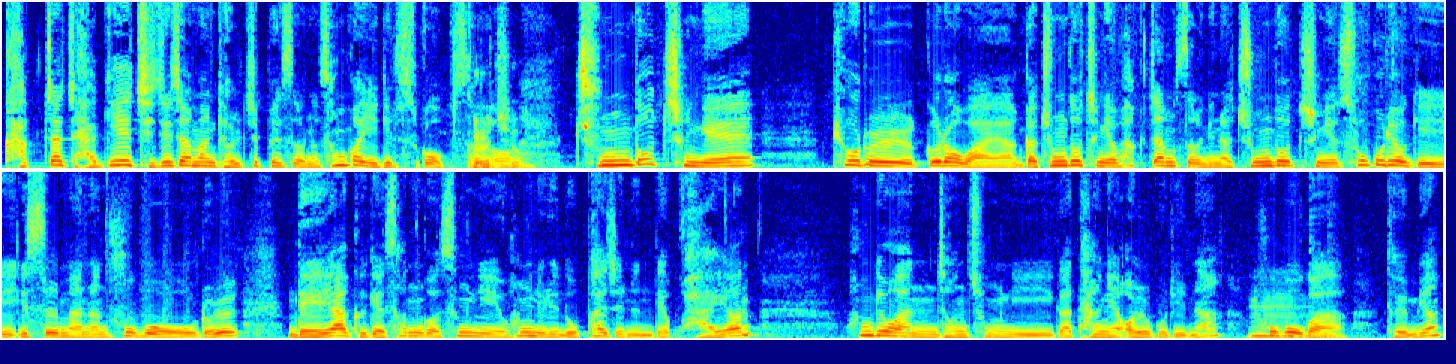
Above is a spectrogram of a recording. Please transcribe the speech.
각자 자기의 지지자만 결집해서는 선거 이길 수가 없어요. 그렇죠. 중도층의 표를 끌어와야, 그러니까 중도층의 확장성이나 중도층의 소구력이 있을 만한 후보를 내야 그게 선거 승리 확률이 높아지는데 과연 황교안 전 총리가 당의 얼굴이나 음. 후보가 음. 되면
